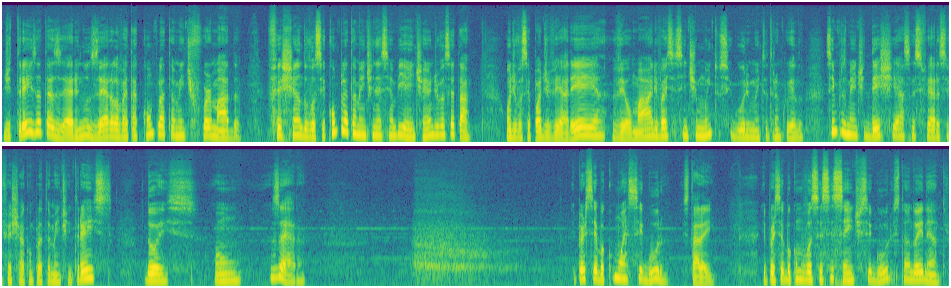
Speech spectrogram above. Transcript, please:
de 3 até 0. E no 0 ela vai estar completamente formada, fechando você completamente nesse ambiente aí onde você está. Onde você pode ver areia, ver o mar e vai se sentir muito seguro e muito tranquilo. Simplesmente deixe essa esfera se fechar completamente em 3, 2, 1, 0. E perceba como é seguro estar aí. E perceba como você se sente seguro estando aí dentro.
